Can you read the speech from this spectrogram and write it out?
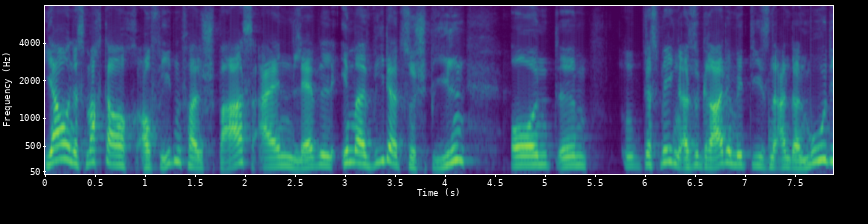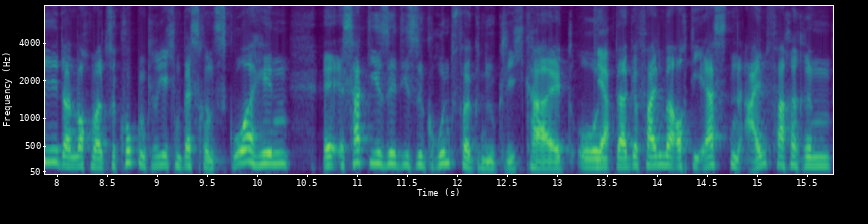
Ja, und es macht auch auf jeden Fall Spaß, ein Level immer wieder zu spielen. Und ähm, Deswegen, also gerade mit diesen anderen Modi, dann nochmal zu gucken, kriege ich einen besseren Score hin. Äh, es hat diese, diese Grundvergnüglichkeit und ja. da gefallen mir auch die ersten einfacheren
